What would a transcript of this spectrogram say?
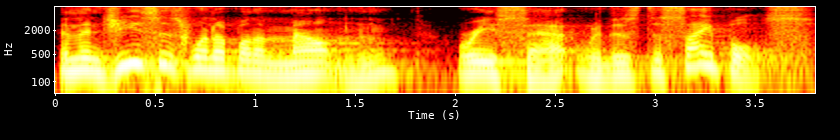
And then Jesus went up on a mountain where he sat with his disciples.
